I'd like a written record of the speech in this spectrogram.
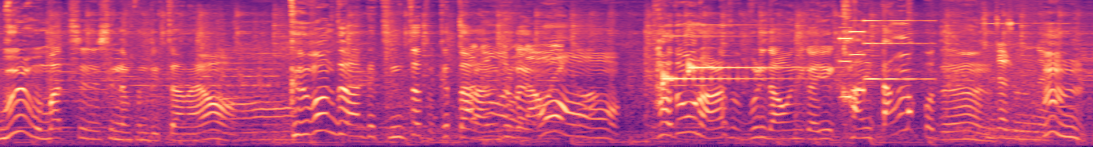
물 못 맞추시는 분들 있잖아요. 아. 그분들한테 진짜 좋겠다라는 생각이 나오니까. 자동으로 알아서 물이 나오니까 이게 간이 딱 맞거든. 진짜 좋네. 음, 음.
